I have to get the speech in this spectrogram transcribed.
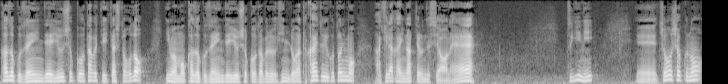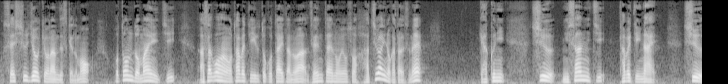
家族全員で夕食を食べていた人ほど、今も家族全員で夕食を食べる頻度が高いということにも明らかになってるんですよね。次に、えー、朝食の摂取状況なんですけども、ほとんど毎日朝ごはんを食べていると答えたのは全体のおよそ8割の方ですね。逆に、週2、3日食べていない、週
